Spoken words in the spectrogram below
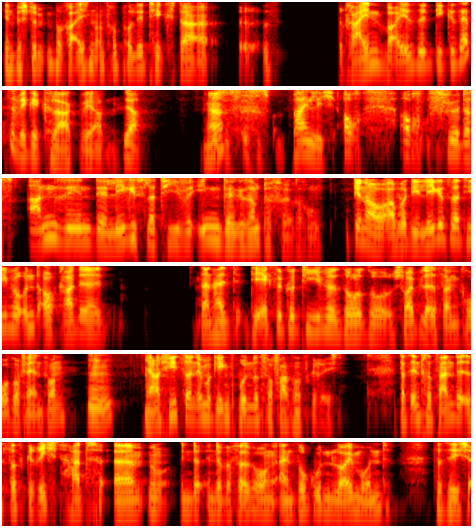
in bestimmten Bereichen unserer Politik da äh, reihenweise die Gesetze weggeklagt werden. Ja. Ja? Das ist, es ist peinlich. Auch, auch für das Ansehen der Legislative in der Gesamtbevölkerung. Genau, aber Ja. die Legislative und auch gerade dann halt die Exekutive, so, so Schäuble ist ein großer Fan von, Mhm. Ja, schießt dann immer gegens Bundesverfassungsgericht. Das Interessante ist, das Gericht hat ähm, in, der, in der Bevölkerung einen so guten Leumund, dass ich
